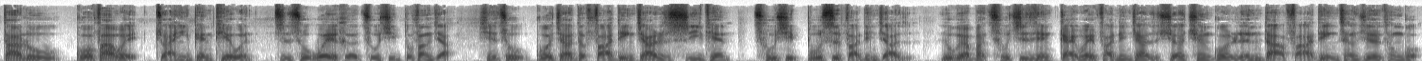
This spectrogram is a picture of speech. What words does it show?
大陆国发委转一篇贴文，指出为何除夕不放假，写出国家的法定假日十一天，除夕不是法定假日。如果要把除夕这天改为法定假日，需要全国人大法定程序的通过。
